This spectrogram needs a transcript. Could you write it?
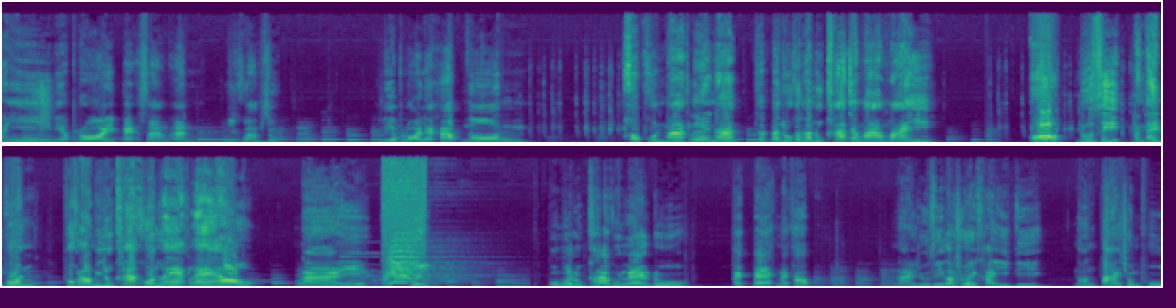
นี่เรียบร้อย แปะสามอันมีความสุข เรียบร้อยแล้วครับนอน ขอบคุณมากเลยนะ จะมาดูกันว่าลูกค้าจะมาไหมโอ้ดูสิ มันได้ผล พวกเรามีลูกค้าคนแรกแล้ว ไหน อุ๊ย ผมว่าลูกค้าคนแรกดู แปลกๆนะครับ ไหนดูซิเราช่วยใครอีกดี น้อนตายชมพู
